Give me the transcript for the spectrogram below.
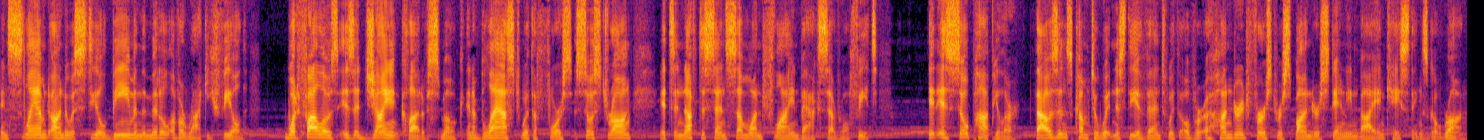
and slammed onto a steel beam in the middle of a rocky field. What follows is a giant cloud of smoke and a blast with a force so strong it's enough to send someone flying back several feet. It is so popular, thousands come to witness the event with over a hundred first responders standing by in case things go wrong.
